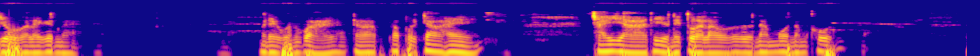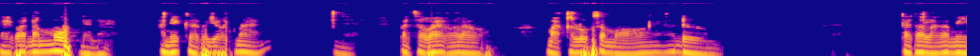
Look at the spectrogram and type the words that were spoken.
อยู่อะไรขึ้นมา ไม่ได้ขนขวาย แต่พระพุทธเจ้าให้ใช้ยาที่อยู่ในตัวเราคือน้ำมูดน้ำคูดโดยว่าน้ำมูดเนี่ยนะอันนี้เกิดประโยชน์มากปัสสาวะของเราหมักกระลูกสมองดื่ม แต่ตอนหลังก็มี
